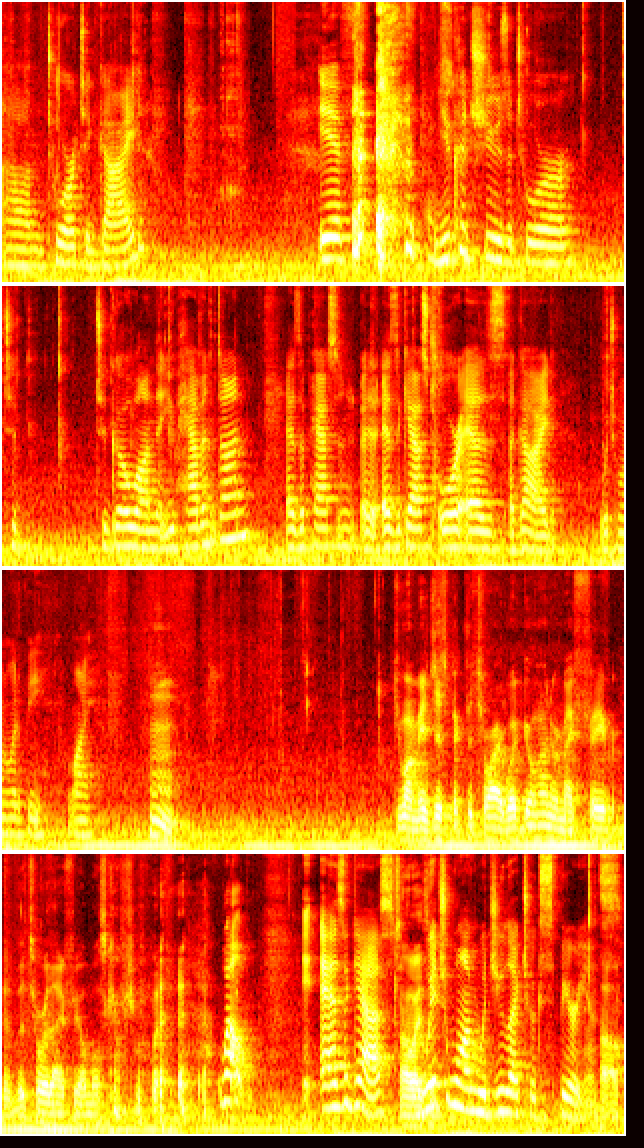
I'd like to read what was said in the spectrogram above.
um, tour to guide. If you could choose a tour to to go on that you haven't done as a passenger, as a guest, or as a guide, which one would it be? Why? Hmm. Do you want me to just pick the tour I would go on, or my favorite, the tour that I feel most comfortable with? Well, as a guest, Oh, as a- which one would you like to experience Oh.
